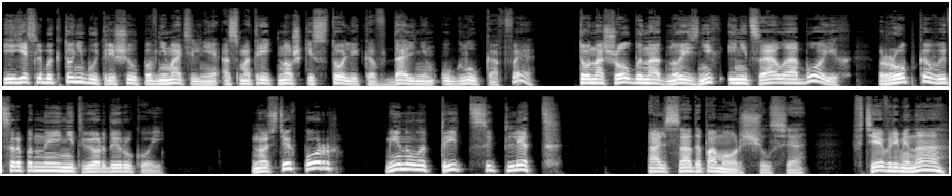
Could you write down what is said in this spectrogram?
и если бы кто-нибудь решил повнимательнее осмотреть ножки столика в дальнем углу кафе, то нашел бы на одной из них инициалы обоих, робко выцарапанные нетвердой рукой. Но с тех пор минуло 30 лет. Альсада поморщился. В те времена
